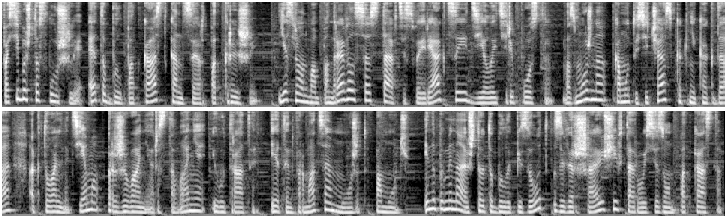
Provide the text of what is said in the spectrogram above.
Спасибо, что слушали. Это был подкаст «Концерт под крышей». Если он вам понравился, ставьте свои реакции, делайте репосты. Возможно, кому-то сейчас, как никогда, актуальна тема проживания, расставания и утраты. И эта информация может помочь. И напоминаю, что это был эпизод, завершающий второй сезон подкаста.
